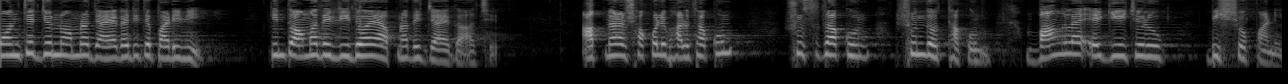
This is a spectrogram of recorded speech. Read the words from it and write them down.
মঞ্চের জন্য আমরা জায়গা দিতে পারিনি, কিন্তু আমাদের হৃদয়ে আপনাদের জায়গা আছে। আপনারা সকলে ভালো থাকুন, সুস্থ থাকুন, সুন্দর থাকুন। বাংলা এগিয়ে চলুক বিশ্ব পানে,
